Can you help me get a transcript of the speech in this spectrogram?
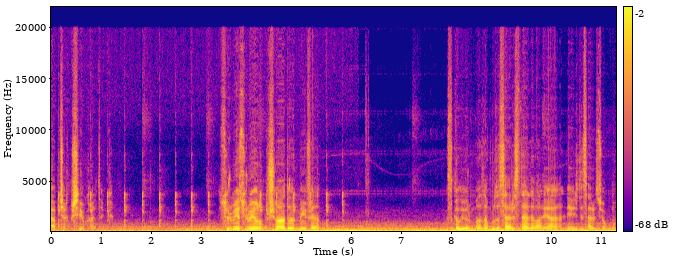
Yapacak bir şey yok artık. Sürmeye sürmeyi unutmuşum ha dönmeyi falan. Iskalıyorum bazen. Burada servis nerede var ya? Liège'de servis yok mu?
